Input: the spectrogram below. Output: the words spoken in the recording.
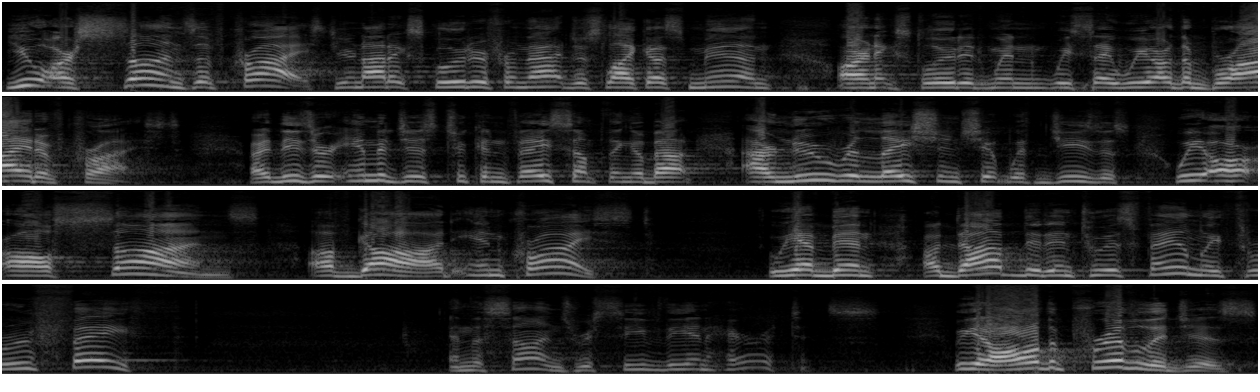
You are sons of Christ. You're not excluded from that, just like us men aren't excluded when we say we are the bride of Christ. Right, these are images to convey something about our new relationship with Jesus. We are all sons of God in Christ. We have been adopted into his family through faith. And the sons receive the inheritance. We get all the privileges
